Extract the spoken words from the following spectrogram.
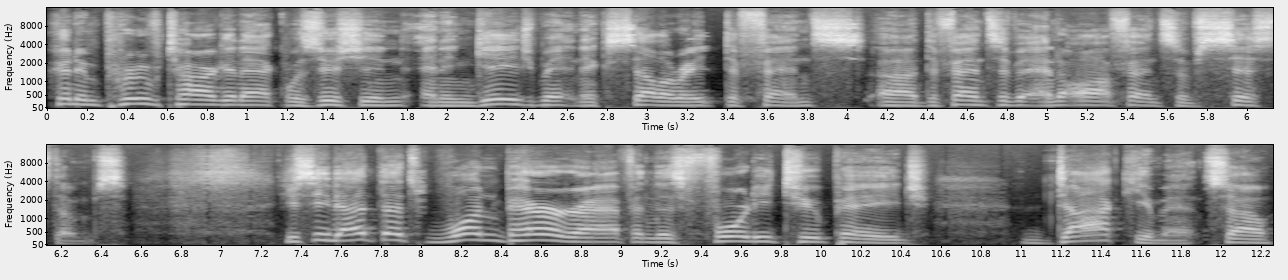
could improve target acquisition and engagement and accelerate defense, uh, defensive and offensive systems. You see that that's one paragraph in this 42 page document. So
